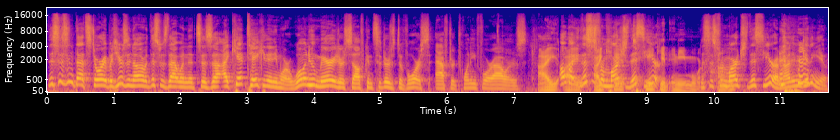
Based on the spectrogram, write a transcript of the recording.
This isn't that story, but here's another one. This was that one that says, uh, "I can't take it anymore." Woman who married herself considers divorce after 24 hours. I. Oh, I, wait, this is I from March can't this take year. it anymore. This is from March this year. I'm not even kidding you.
